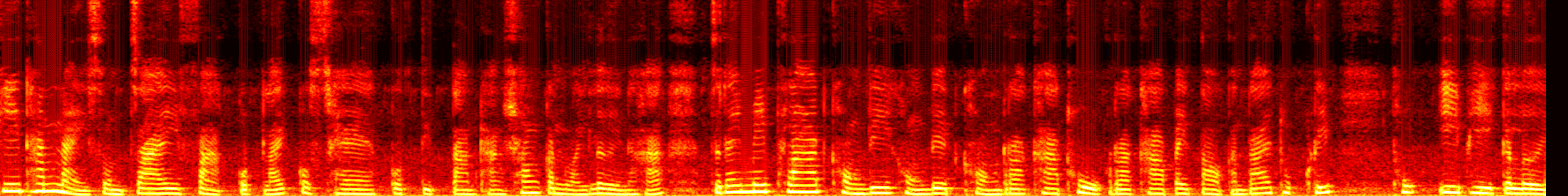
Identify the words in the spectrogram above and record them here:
พี่ๆท่านไหนสนใจฝากกดไลค์กดแชร์ กดติดตามทางช่องกันไว้เลยนะคะ จะได้ไม่พลาดของดีของเด็ดของราคาถูกราคาไปต่อกันได้ทุกคลิปทุก EP กันเลย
